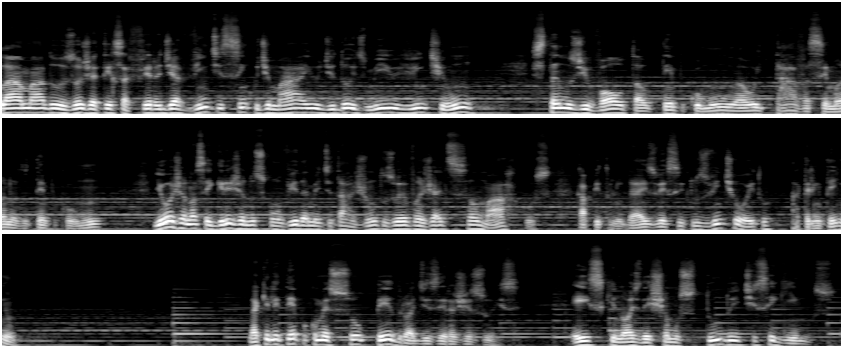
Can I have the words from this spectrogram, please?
Olá, amados. Hoje é terça-feira, dia 25 de maio de 2021. Estamos de volta ao tempo comum, a oitava semana do tempo comum. E hoje a nossa igreja nos convida a meditar juntos o Evangelho de São Marcos, capítulo 10, versículos 28 a 31. Naquele tempo começou Pedro a dizer a Jesus: Eis que nós deixamos tudo e te seguimos.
